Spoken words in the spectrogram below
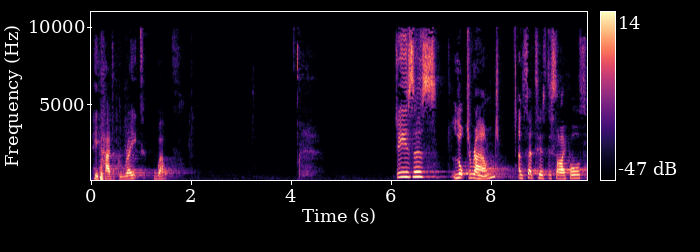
he had great wealth. Jesus looked around and said to his disciples,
